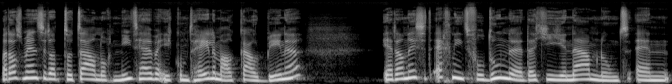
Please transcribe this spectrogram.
Maar als mensen dat totaal nog niet hebben en je komt helemaal koud binnen, ja, dan is het echt niet voldoende dat je je naam noemt en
